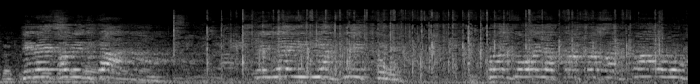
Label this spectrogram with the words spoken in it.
Teresa Vergalli, che lei mi ha detto quando vai a Papa San Paolo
